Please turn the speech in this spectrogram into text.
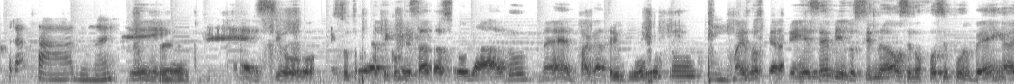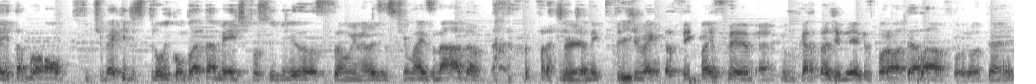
contratado, né? Sim, é. comércio. Isso tudo ia ter começado a dar soldado, né? Pagar tributo, mas você era bem recebido. Se não, se não fosse por bem, aí tá bom. Se tiver que destruir completamente sua civilização e não existir mais nada pra gente é. nem se tiver que assim, vai ser, né? Os cartagineses foram até lá, foram até.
